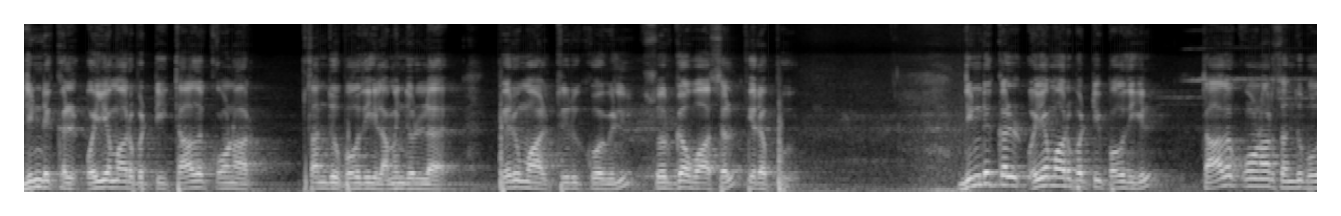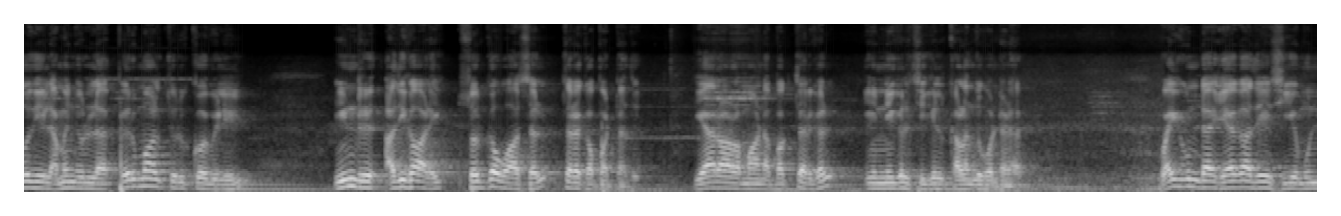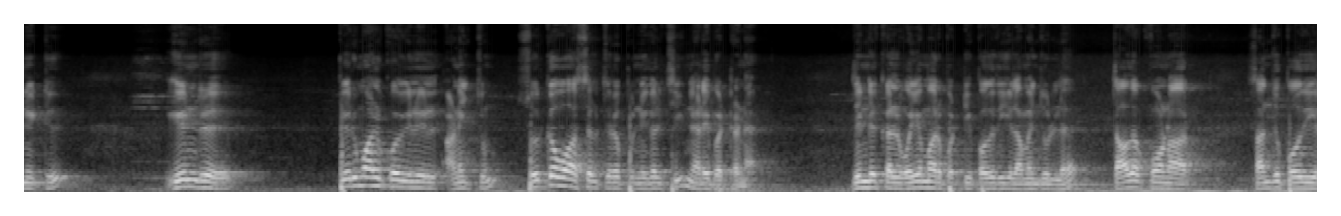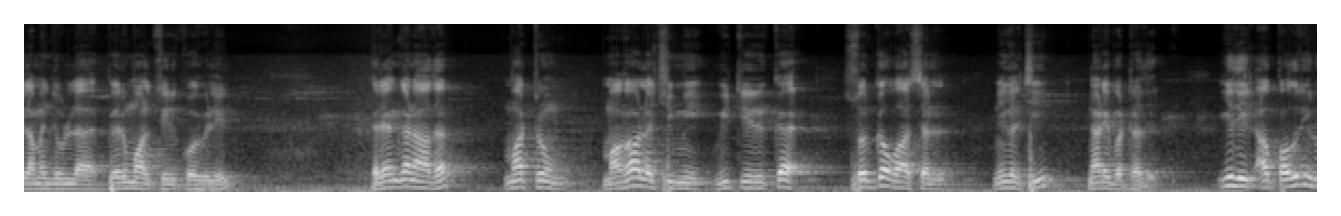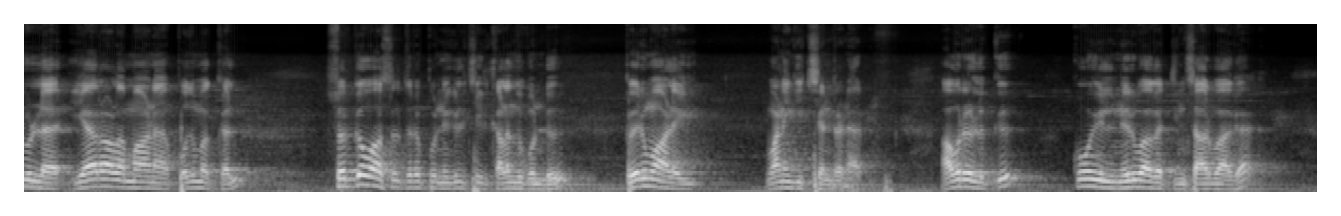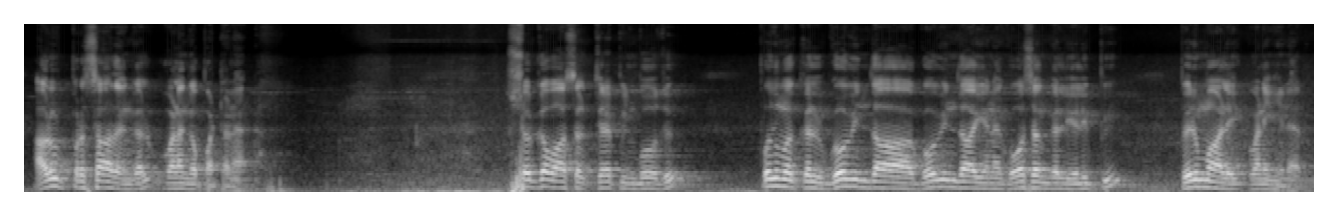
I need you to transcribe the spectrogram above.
திண்டுக்கல் ஒய்யமாறுபட்டி தாதக்கோனார் சந்து பகுதியில் அமைந்துள்ள பெருமாள் திருக்கோவில் சொர்க்கவாசல் திறப்பு. திண்டுக்கல் ஒய்யமாறுபட்டி பகுதியில் தாதக்கோணார் சந்து பகுதியில் அமைந்துள்ள பெருமாள் திருக்கோவிலில் இன்று அதிகாலை சொர்க்கவாசல் திறக்கப்பட்டது. ஏராளமான பக்தர்கள் இந்நிகழ்ச்சியில் கலந்து கொண்டனர். வைகுண்ட ஏகாதேசியை முன்னிட்டு இன்று பெருமாள் கோவிலில் அனைத்தும் சொர்க்கவாசல் திறப்பு நிகழ்ச்சி நடைபெற்றன. திண்டுக்கல் ஒயமார்பட்டி பகுதியில் அமைந்துள்ள தாதக்கோனார் சந்து பகுதியில் அமைந்துள்ள பெருமாள் திருக்கோவிலில் ரெங்கநாதர் மற்றும் மகாலட்சுமி வீட்டிலிருக்க சொர்க்கவாசல் நிகழ்ச்சி நடைபெற்றது. இதில் அப்பகுதியில் உள்ள ஏராளமான பொதுமக்கள் சொர்க்கவாசல் திறப்பு நிகழ்ச்சியில் கலந்து கொண்டு பெருமாளை வணங்கிச் சென்றனர். அவர்களுக்கு கோயில் நிர்வாகத்தின் சார்பாக அருட்பிரசாதங்கள் வழங்கப்பட்டன. சொர்க்கவாசல் திறப்பின் போது பொதுமக்கள் கோவிந்தா கோவிந்தா என கோஷங்கள் எழுப்பி பெருமாளை வணங்கினர்.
